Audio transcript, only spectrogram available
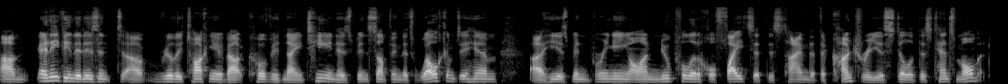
Um, anything that isn't uh, really talking about COVID nineteen has been something that's welcome to him. Uh, he has been bringing on new political fights at this time that the country is still at this tense moment.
